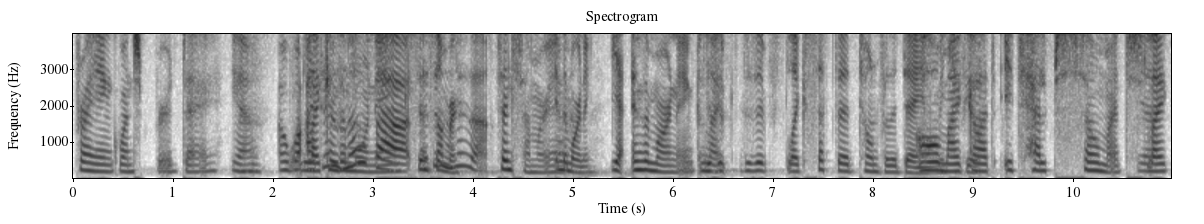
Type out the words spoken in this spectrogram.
praying once per day Yeah. Mhm. Oh, well, I Like in the know morning. that. Since summer. since summer. Yeah. In the morning. Yeah, in the morning. And does it does it like set the tone for the day? oh my god, it helps so much. Yeah. Like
